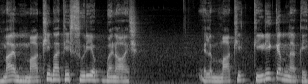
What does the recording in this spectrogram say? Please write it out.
મારે માખીમાંથી સૂર્ય બનાવે છે. એટલે માખી કીડી કેમ ના કહી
